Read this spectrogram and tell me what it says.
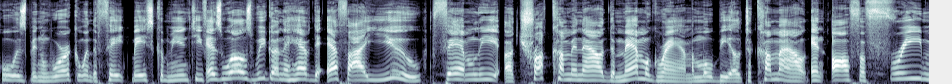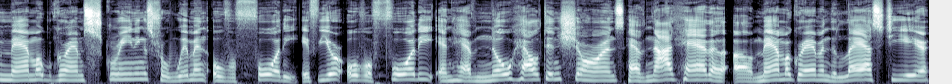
who has been working with the faith based community, as well as we're going to have the FIU family a truck coming out, the mammogram mobile to come out and offer free mammogram screenings for women over 40. If you're over 40 and have no health insurance, have not had a, a mammogram in the last year,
